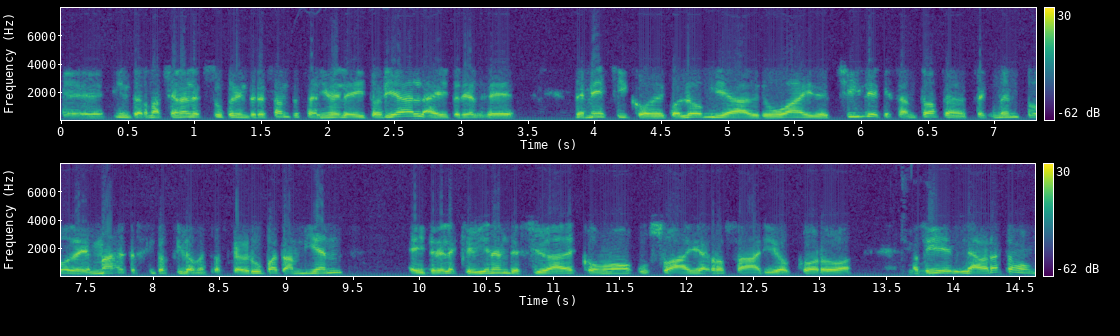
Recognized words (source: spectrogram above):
eh, internacionales súper interesantes a nivel editorial, a editoriales de, de México, de Colombia, de Uruguay, de Chile, que están todas en el segmento de más de 300 kilómetros, que agrupa también editoriales que vienen de ciudades como Ushuaia, Rosario, Córdoba. Así que la verdad estamos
